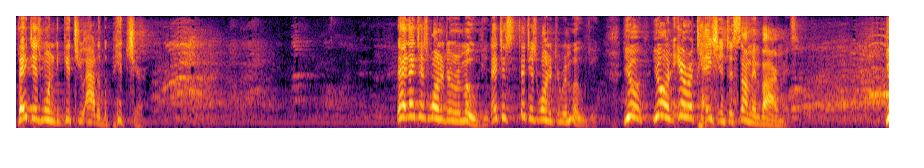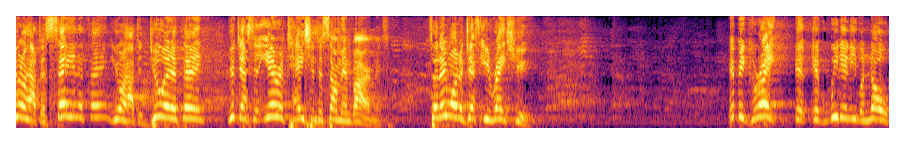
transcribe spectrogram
they just wanted to get you out of the picture. They, they just wanted to remove you. They just, they just wanted to remove you. You're, you're an irritation to some environments. You don't have to say anything, you don't have to do anything. You're just an irritation to some environments. So they want to just erase you. It'd be great if, if we didn't even know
